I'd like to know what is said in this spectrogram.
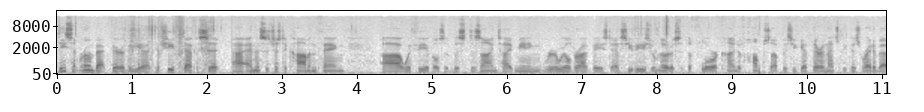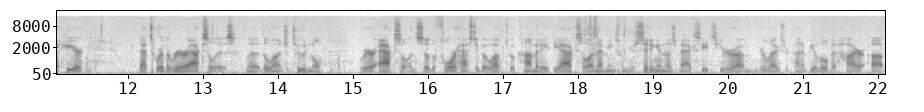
decent room back there. The, uh, the chief deficit, uh, and this is just a common thing, uh, with vehicles of this design type, meaning rear-wheel drive based SUVs, you'll notice that the floor kind of humps up as you get there, and that's because right about here, that's where the rear axle is, the, the longitudinal rear axle, and so the floor has to go up to accommodate the axle, and that means when you're sitting in those back seats, your, um, your legs are kind of be a little bit higher up.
